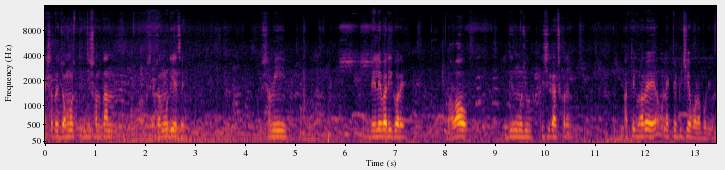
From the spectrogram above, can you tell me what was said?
একসাথে যমজ তিনটি সন্তান সে জন্ম দিয়েছে। স্বামী ডেলিভারি করে, বাবাও দিনমজুর কৃষিকাজ করেন, আর্থিকভাবে অনেকটাই পিছিয়ে পড়া পরিবার।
